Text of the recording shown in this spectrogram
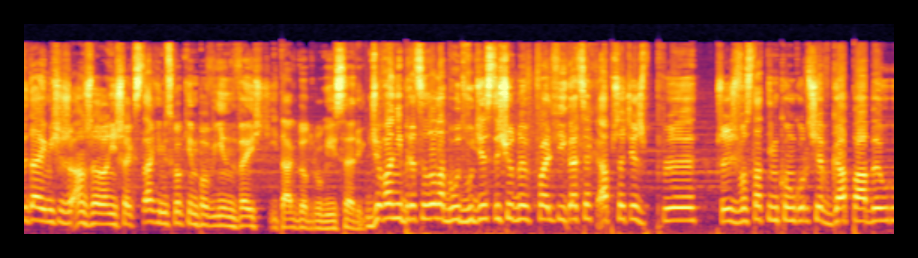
Wydaje mi się, że Angela Niszek z takim skokiem powinien wejść i tak do drugiej serii. Giovanni Brecedola był 27 w kwalifikacjach, a przecież pr- przecież w ostatnim konkursie w Gapa był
